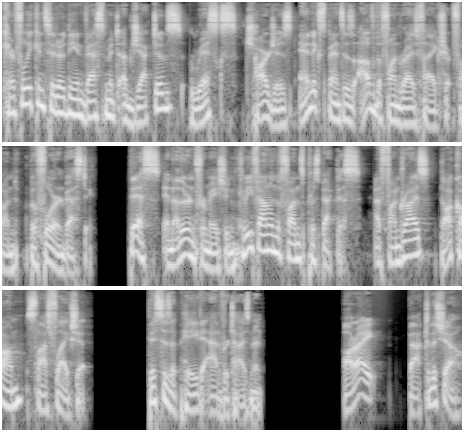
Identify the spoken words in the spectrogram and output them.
Carefully consider the investment objectives, risks, charges, and expenses of the Fundrise flagship fund before investing. This and other information can be found in the fund's prospectus at fundrise.com slash flagship. This is a paid advertisement. All right, back to the show.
